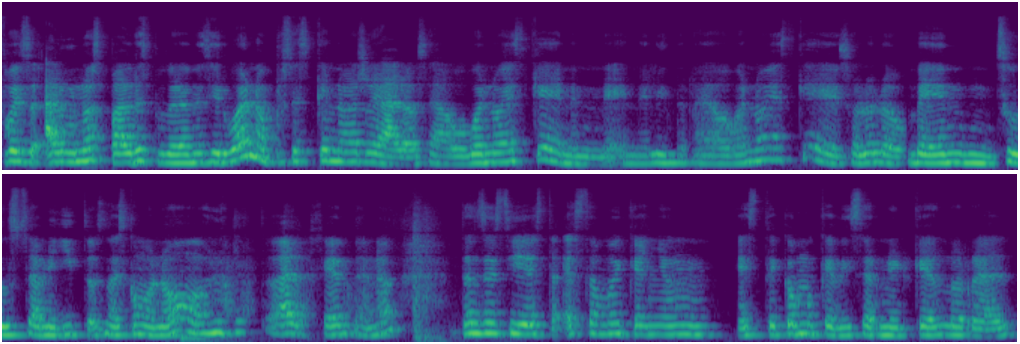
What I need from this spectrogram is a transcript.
pues algunos padres podrían decir, bueno, pues es que no es real, o sea, o bueno, es que en, en el internet, o bueno, es que solo lo ven sus amiguitos, no es como, no, no, toda la gente, ¿no? Entonces sí, está, está muy cañón, este, como que discernir qué es lo real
